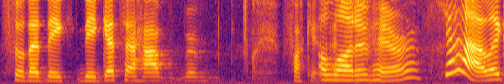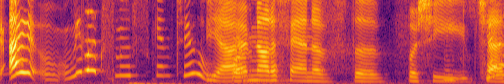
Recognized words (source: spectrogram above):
so that they they get to have this? Fuck it. a I lot just- of hair. yeah, like I we like smooth skin too. Yeah, I'm not a fan of the bushy Mm, yeah.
